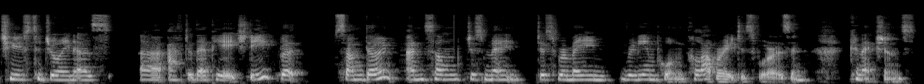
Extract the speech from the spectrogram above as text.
choose to join us uh, after their PhD. But some don't, and some just may just remain really important collaborators for us and connections.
